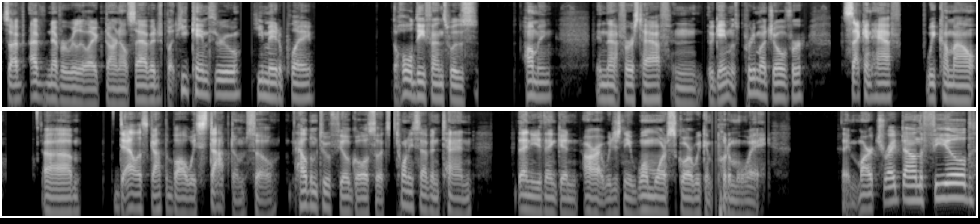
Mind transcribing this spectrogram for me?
So I've I've never really liked Darnell Savage, but he came through, he made a play. The whole defense was humming in that first half and the game was pretty much over. Second half, we come out um, Dallas got the ball. We stopped them. So held them to a field goal. So it's 27 10. Then you're thinking, all right, we just need one more score. We can put them away. They march right down the field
